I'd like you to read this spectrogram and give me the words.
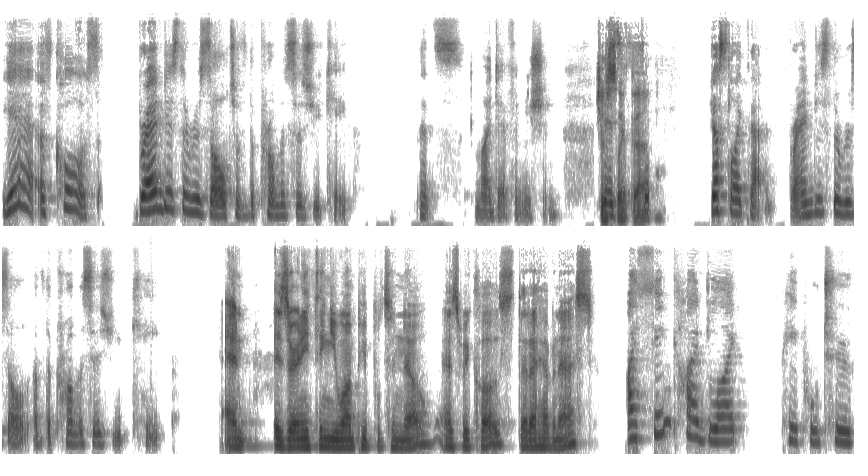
yeah of course. Brand is the result of the promises you keep. That's my definition. Just There's like that? just like that. Brand is the result of the promises you keep and is there anything you want people to know as we close that I haven't asked? I think I'd like people to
